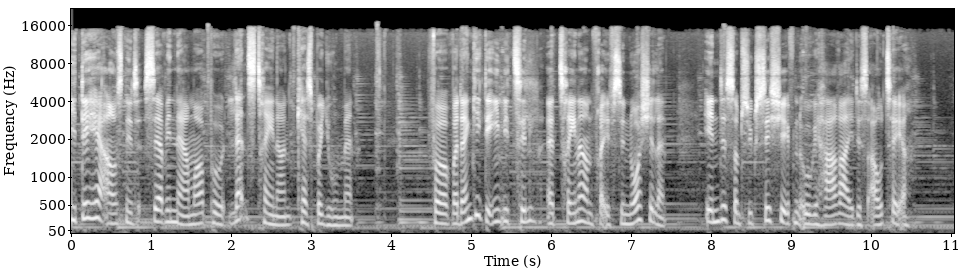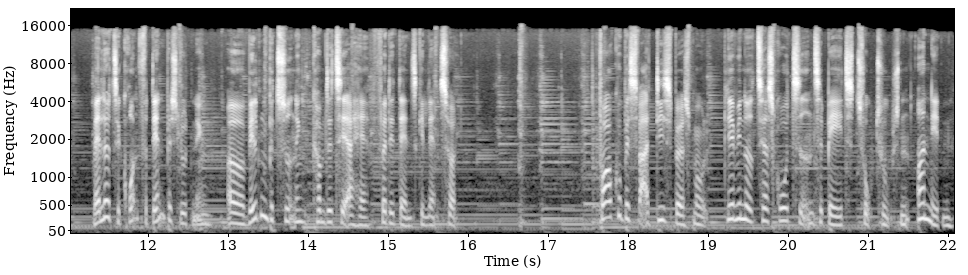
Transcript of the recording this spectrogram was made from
I det her afsnit ser vi nærmere på landstræneren Kasper Julemand. For hvordan gik det egentlig til, at træneren fra FC Nordsjælland endte som succeschefen Åke Harreides aftager? Hvad lå til grund for den beslutning, og hvilken betydning kom det til at have for det danske landshold? For at kunne besvare de spørgsmål, bliver vi nødt til at skrue tiden tilbage til 2019.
